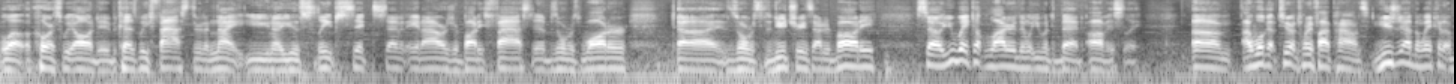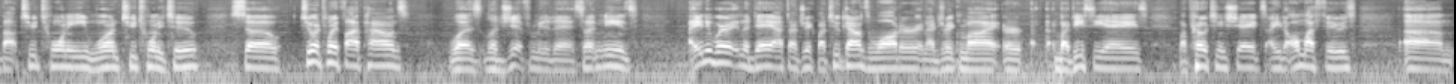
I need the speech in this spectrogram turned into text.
Well, of course we all do because we fast through the night. You, you know, you sleep six, seven, eight hours. Your body's fast. It absorbs water, uh, absorbs the nutrients out of your body. So you wake up lighter than what you went to bed, obviously. Um, I woke up 225 pounds. Usually I've been waking up about 221, 222. So 225 pounds was legit for me today. So it means anywhere in the day after I drink my two gallons of water and I drink my or my BCAAs, my protein shakes, I eat all my foods. Um,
